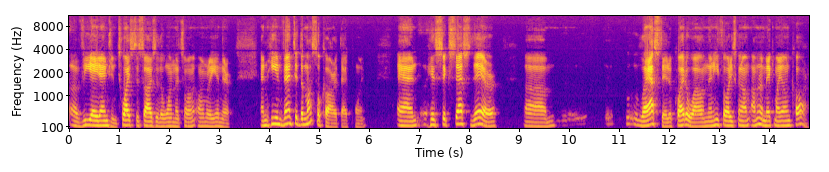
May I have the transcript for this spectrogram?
a V8 engine, twice the size of the one that's already in there. And he invented the muscle car at that point. And his success there um, lasted quite a while. And then he thought he's going to, I'm going to make my own car.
